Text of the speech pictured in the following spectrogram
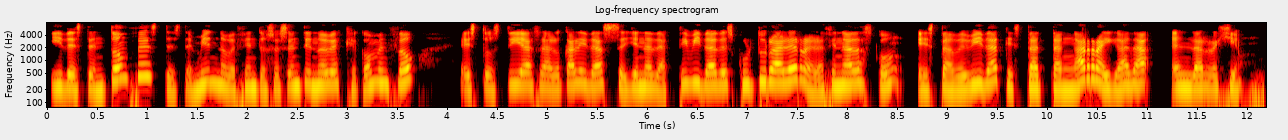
y desde entonces, desde 1969 que comenzó, estos días la localidad se llena de actividades culturales relacionadas con esta bebida que está tan arraigada en la región.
